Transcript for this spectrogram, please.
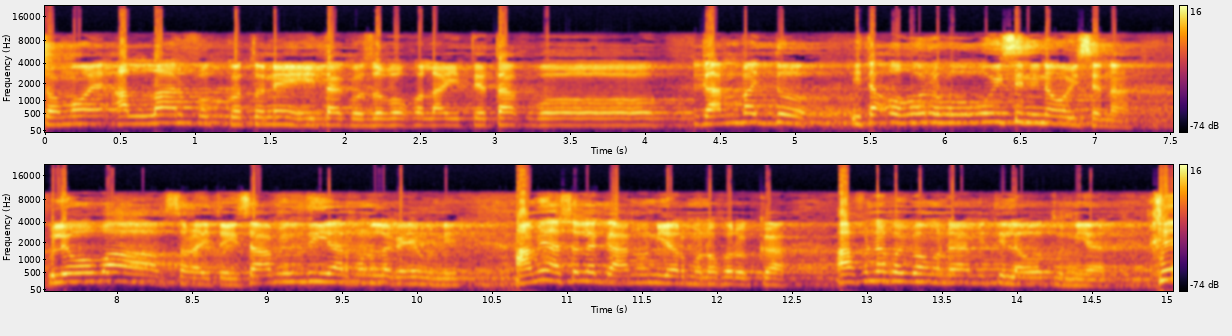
সময় আল্লাহর পক্ষতনে ইটা গজব খলাইতে থাকব। গান বাদ্য ইটা অহরহ ওইছে নি ওইছে না? বলে অভাব ছড়াইতে হইছে। আমি যদি ইয়ারফোন লাগাই শুনি, আমি আসলে গানও নিয়ার মনে করক্কা আপনি কইবা মনে আমি তিলাও নিয়ার সে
